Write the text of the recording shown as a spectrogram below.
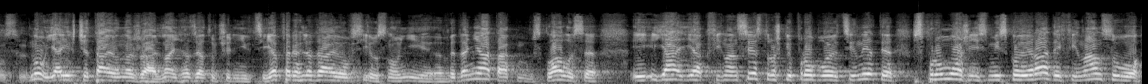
Васильович. Ну я їх читаю, на жаль, навіть газету Чернівці. Я переглядаю всі основні видання, так склалося. І я, як фінансист, трошки пробую оцінити спроможність міської ради фінансово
